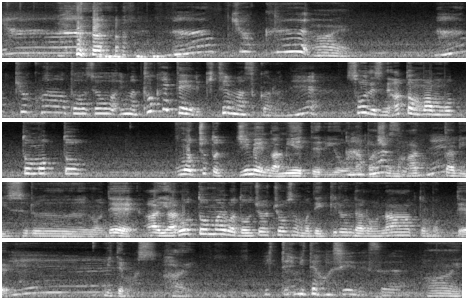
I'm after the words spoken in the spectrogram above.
いやー 南極はい、南極の土壌今溶けてきてますからね。そうですねあとまあもっともっともうちょっと地面が見えてるような場所もあったりするのであやろうと思えば土壌調査もできるんだろうなと思ってえ見てます。はい行ってみてほしいです。はい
